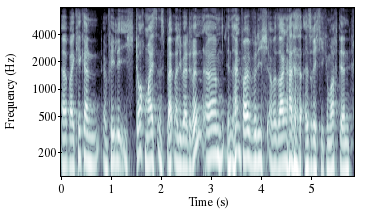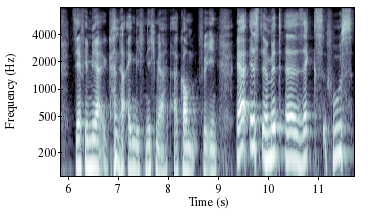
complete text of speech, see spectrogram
äh, bei Kickern empfehle ich doch, meistens bleibt man lieber drin. Ähm, in seinem Fall würde ich aber sagen, hat er alles richtig gemacht, denn sehr viel mehr kann da eigentlich nicht mehr äh, kommen für ihn. Er ist äh, mit äh, sechs Fuß,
